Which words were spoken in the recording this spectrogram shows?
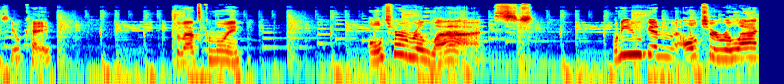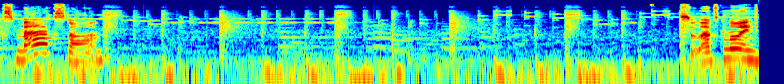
Is he okay? So that's Kamui. Ultra relaxed. What are you getting ultra relaxed maxed on? so that's Kamui.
